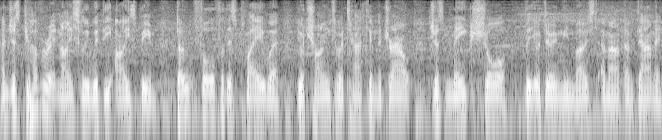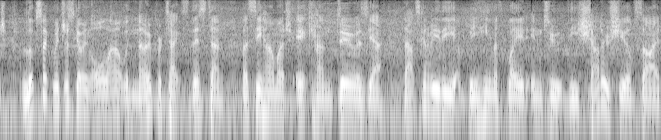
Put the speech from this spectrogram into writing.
and just cover it nicely with the Ice Beam. Don't fall for this play where you're trying to attack in the drought. Just make sure that you're doing the most amount of damage. Looks like we're just going all out with no protects this time. Let's see how much it can do. As yeah, that's going to be the Behemoth Blade into the Shadow Shield side.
